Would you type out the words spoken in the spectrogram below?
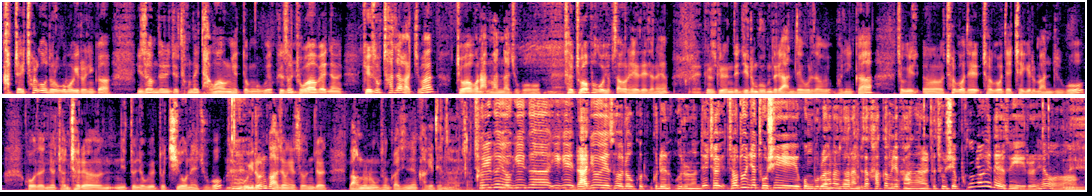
갑자기 철거 들어오고 뭐 이러니까 이 사람들이 이제 상당히 당황했던 거고요. 음. 그래서 조합에 그냥 계속 찾아갔지만 조합은 안 만나주고 네. 사실 조합하고 협상을 해야 되잖아요. 그래야 그- 그런데 이런 부분들이 안 되고 그러다 보니까 저기 어 철거 대 철거 대책위를 만들고 거기다 이제 전철연 있던 여기 또 지원해주고 네. 뭐 이런 과정에서 이제 막루 농성까지 이제 가게 되는 네. 거죠. 저희가 여기가 이게 라디오에서도 그- 그러, 그러는데 저, 저도 이제 도시 공부를 하는 사람이서 가끔 이제 강연할 때 도시의 폭력에 대해서 얘기를 해요. 네.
